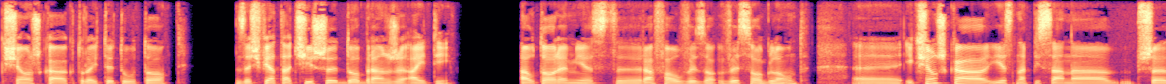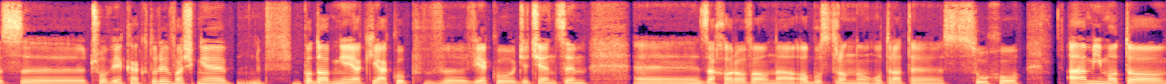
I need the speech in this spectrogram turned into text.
Książka, której tytuł to Ze świata ciszy do branży IT. Autorem jest Rafał Wysogląd. E, I książka jest napisana przez e, człowieka, który właśnie podobnie jak Jakub w wieku dziecięcym e, zachorował na obustronną utratę słuchu, a mimo to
